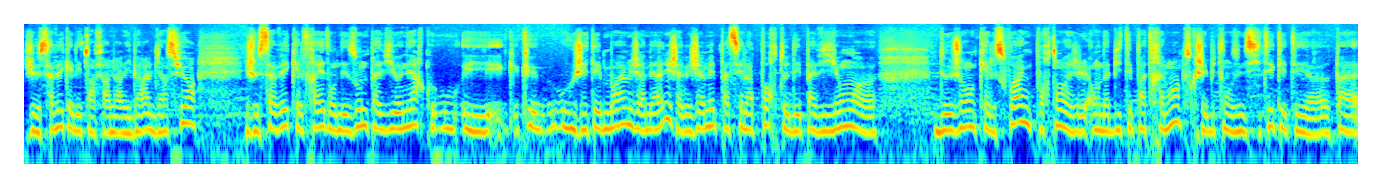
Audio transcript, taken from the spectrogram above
je savais qu'elle était infirmière libérale bien sûr, je savais qu'elle travaillait dans des zones pavillonnaires où, où j'étais moi-même jamais allée, j'avais jamais passé la porte des pavillons euh, de gens qu'elle soigne. Pourtant, on n'habitait pas très loin parce que j'habitais dans une cité qui était euh, pas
